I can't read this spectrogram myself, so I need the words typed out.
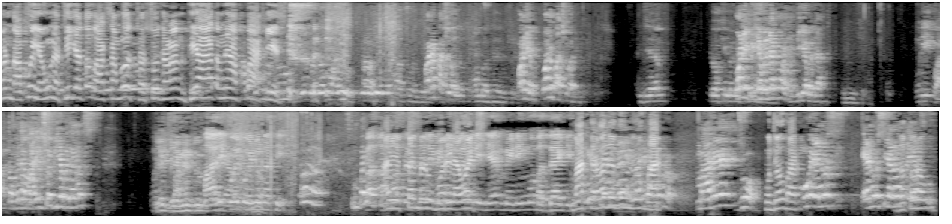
પણ બાપુ એવું નથી કહેતો. વાત સાંભળો. છસો જણા નથી આયા તમને આપવા આ કેસ કોને પાછું કોને કોને પાછું વાંધો? જે document- કોને બીજા બધા કોણ બીજા બધા હું એક વાત તમે બધા માલિક છો બીજા બધાના? એટલે જેને જો માલિક કોઈ કોઈનું નથી મારે જો હું જાઉં બહાર હું એનો એનઓસી આનો રહું છું.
